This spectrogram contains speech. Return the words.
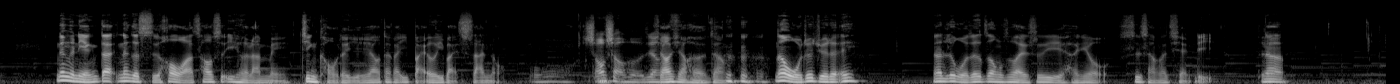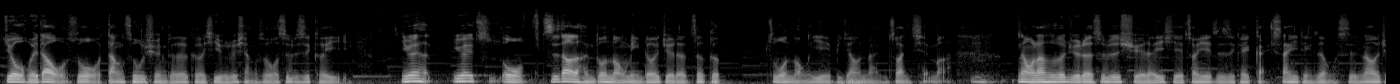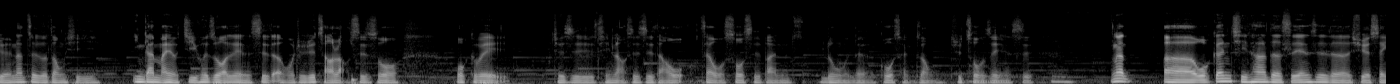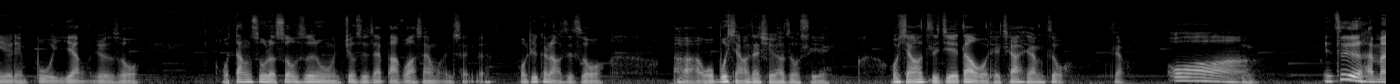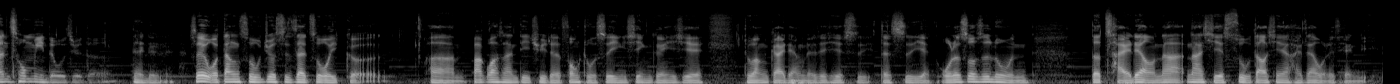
那个年代，那个时候啊，超市一盒蓝莓进口的也要大概一百二、一百三哦。哦，小小盒这样，小小盒这样。那我就觉得，哎、那如果这个种出来，是也很有市场的潜力？那就回到我说，我当初选择这科系，我就想说，是不是可以？因为很，因为我知道的很多农民都会觉得这个做农业比较难赚钱嘛。嗯那我那时候就觉得，是不是学了一些专业知识可以改善一点这种事？那我觉得，那这个东西应该蛮有机会做到这件事的。我就去找老师说，我可不可以就是请老师指导我，在我硕士班论文的过程中去做这件事。嗯那呃，我跟其他的实验室的学生有点不一样，就是说我当初的硕士论文就是在八卦山完成的。我就跟老师说，啊、我不想要在学校做实验，我想要直接到我的家乡做。这样哇，哎、嗯这个还蛮聪明的，我觉得。对对对，所以我当初就是在做一个呃八卦山地区的风土适应性跟一些土壤改良的这些试的试验。我的硕士论文的材料，那那些树到现在还在我的田里。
